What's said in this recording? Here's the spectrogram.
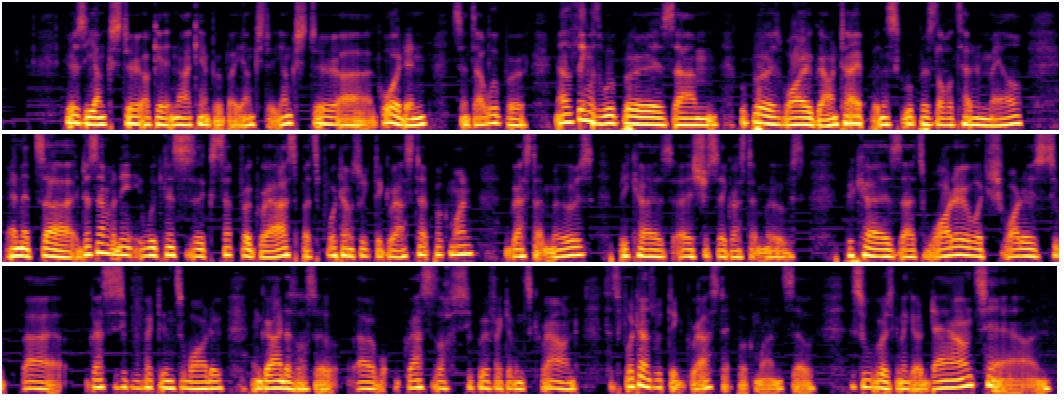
Here's a youngster, okay, not camper, but youngster. Youngster, uh, Gordon sent out Wooper. Now the thing with Wooper is, um, Wooper is water ground type, and this Wooper is level 10 in male, and it's, uh, it doesn't have any weaknesses except for grass, but it's four times weak to grass type Pokemon, grass type moves, because, uh, I should say grass type moves, because uh, it's water, which water is, uh, grass is super effective against water, and ground is also uh, grass is also super effective against ground. So it's four times weak to grass type Pokemon. So this Wooper is gonna go downtown,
